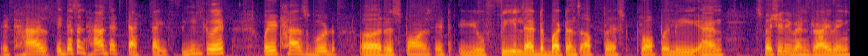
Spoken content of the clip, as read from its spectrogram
It has, it doesn't have that tactile feel to it, but it has good uh, response. It you feel that the buttons are pressed properly, and especially when driving,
